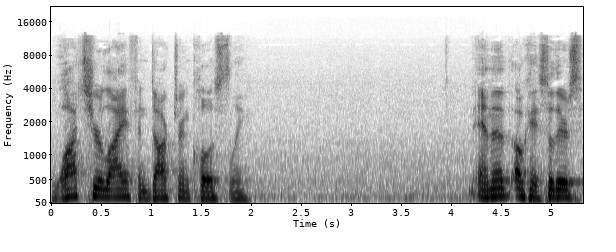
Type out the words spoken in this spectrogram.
watch your life and doctrine closely. And then, okay, so there's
